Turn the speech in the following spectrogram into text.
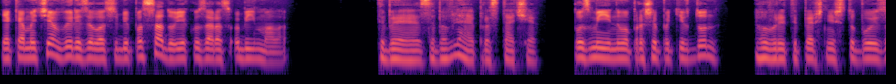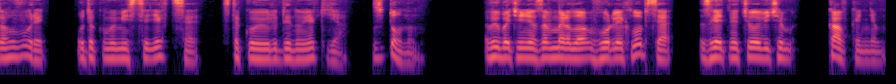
яка мечем вирізала собі посаду, яку зараз обіймала. Тебе забавляє, простаче, по зміїному прошепотів Дон, говорити перш ніж з тобою заговорять у такому місці, як це, з такою людиною, як я, з Доном. Вибачення завмерло в горлі хлопця з геть нечоловічим кавканням.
